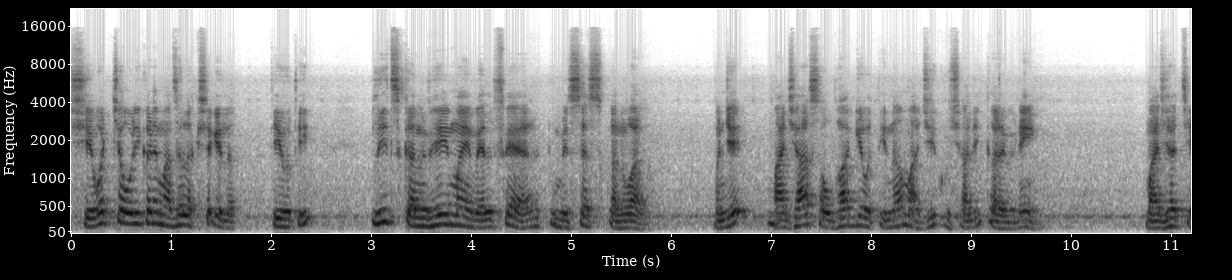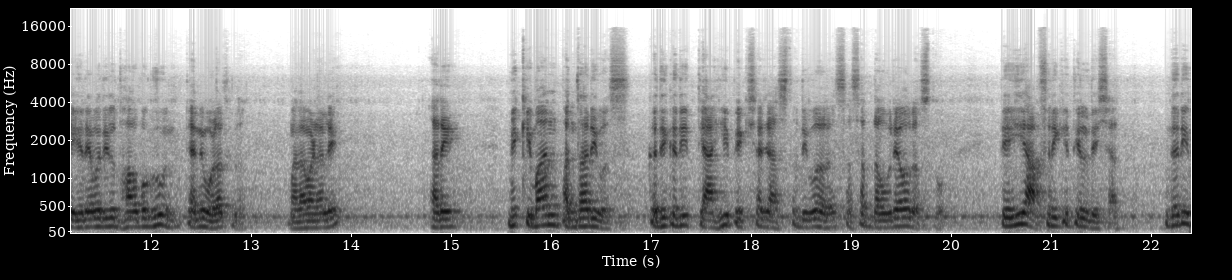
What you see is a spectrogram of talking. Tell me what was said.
शेवटच्या ओळीकडे माझं लक्ष गेलं. ती होती please convey my welfare to Mrs Kanwar म्हणजे माझ्या सौभाग्यवतींना माझी खुशाली कळविणे. माझ्या चेहऱ्यावरील भाव बघून त्याने ओळखलं. मला म्हणाले अरे मी किमान पंधरा दिवस कधीकधी त्याहीपेक्षा जास्त दिवस असा दौऱ्यावर असतो. तेही आफ्रिकेतील देशात. घरी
